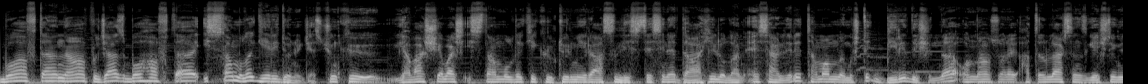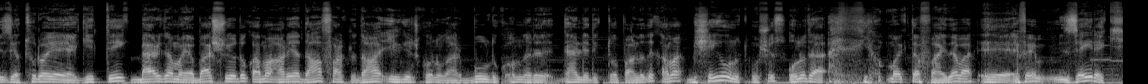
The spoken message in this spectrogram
Bu hafta ne yapacağız? Bu hafta İstanbul'a geri döneceğiz. Çünkü yavaş yavaş İstanbul'daki kültür mirası listesine dahil olan eserleri tamamlamıştık. Biri dışında ondan sonra hatırlarsanız geçtiğimiz yıl Troya'ya gittik. Bergama'ya başlıyorduk ama araya daha farklı, daha ilginç konular bulduk. Onları derledik, toparladık ama bir şeyi unutmuşuz. Onu da yapmakta fayda var. E, efendim Zeyrek,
